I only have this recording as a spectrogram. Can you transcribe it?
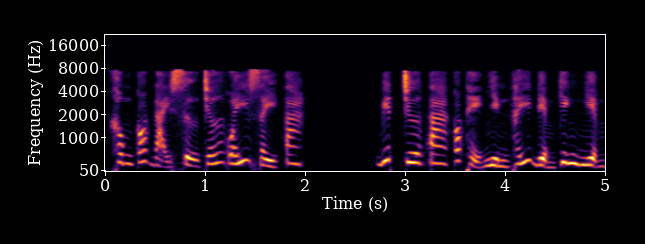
Không có đại sự chớ quấy dày ta. Biết chưa ta có thể nhìn thấy điểm kinh nghiệm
